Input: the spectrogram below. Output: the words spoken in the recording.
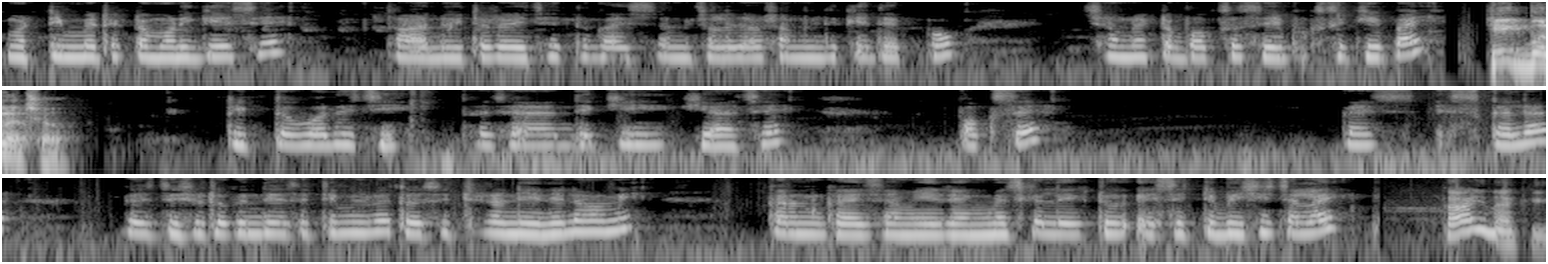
আমার টিমমেট একটা মরে গিয়েছে তার দুইটা রয়েছে। তো গাইস আমি চলে যাব সামনের দিকে দেখব সামনে একটা বক্স আছে এই বক্সে কী পাই। ঠিক বলেছ। ঠিক তো বলেছি। তাছাড়া দেখি কি আছে বক্সে গাইস স্কেলার গাইস দুশো টোকেন দিয়ে এসিটি মিলবে তো এসিটিটা নিয়ে নিলাম আমি। কারণ গাইস আমি র্যাঙ্ক ম্যাচ খেলে একটু এসিটি বেশি চালাই। তাই নাকি?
